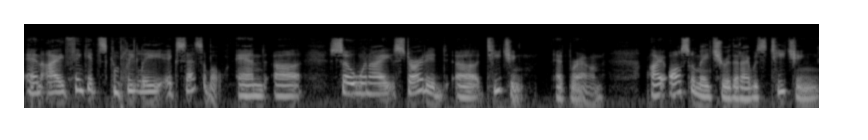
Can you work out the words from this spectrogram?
and I think it's completely accessible. And uh, so when I started uh, teaching at Brown, I also made sure that I was teaching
